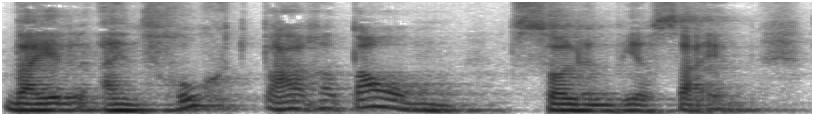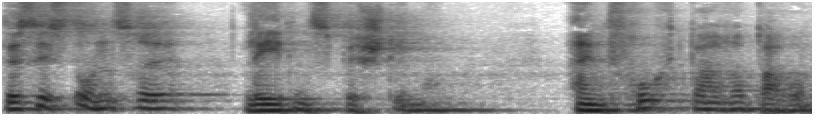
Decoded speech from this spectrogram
weil ein fruchtbarer Baum sollen wir sein. Das ist unsere Lebensbestimmung. Ein fruchtbarer Baum.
